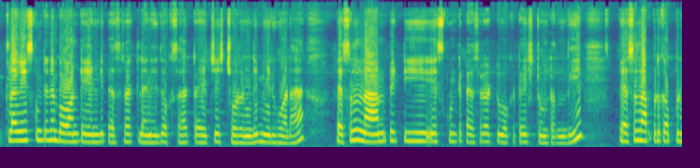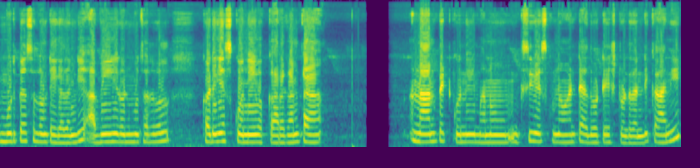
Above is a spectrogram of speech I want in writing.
ఇట్లా వేసుకుంటేనే బాగుంటాయండి పెసరట్లు అనేది. ఒకసారి ట్రై చేసి చూడండి మీరు కూడా. పెసలు నానబెట్టి వేసుకుంటే పెసరట్టు ఒక టేస్ట్ ఉంటుంది. పెసలు అప్పటికప్పుడు మూడు పెసలు ఉంటాయి కదండి. అవి రెండు మూడు సార్లు కడిగేసుకొని ఒక అరగంట నానపెట్టుకొని మనం మిక్సీ వేసుకున్నామంటే అదో టేస్ట్ ఉంటుందండి కానీ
